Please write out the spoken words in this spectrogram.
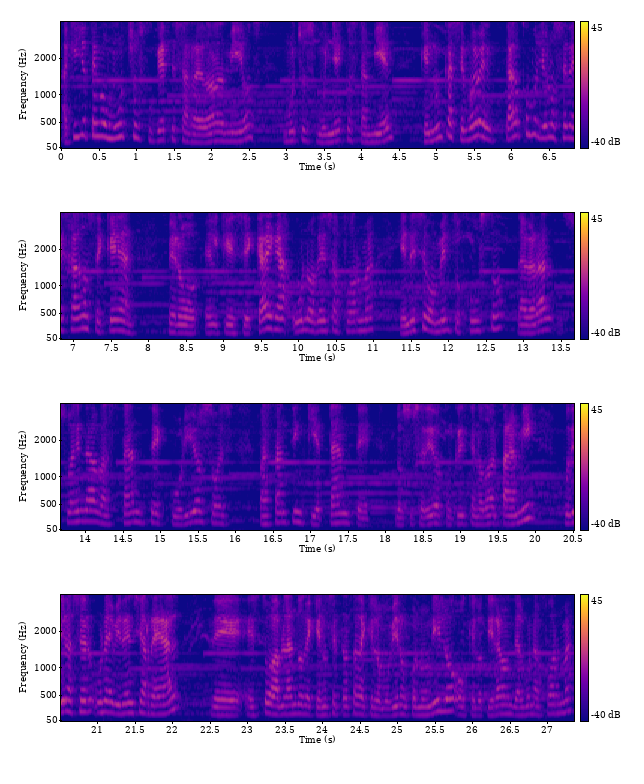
Aquí yo tengo muchos juguetes alrededor míos, muchos muñecos también, que nunca se mueven, tal como yo los he dejado se quedan, pero el que se caiga uno de esa forma, en ese momento justo, la verdad suena bastante curioso, es bastante inquietante lo sucedido con Cristian Nodal. Para mí pudiera ser una evidencia real de esto hablando de que no se trata de que lo movieron con un hilo o que lo tiraron de alguna forma.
